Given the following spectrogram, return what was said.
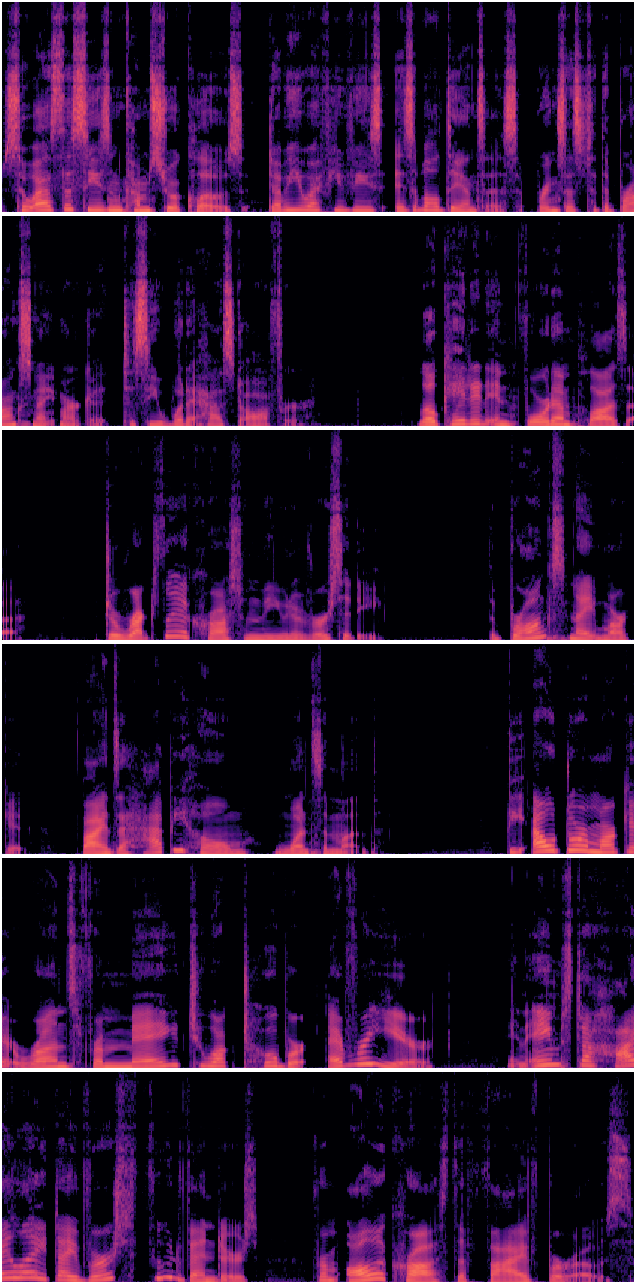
So, as the season comes to a close, WFUV's Isabel Danzis brings us to the Bronx Night Market to see what it has to offer. Located in Fordham Plaza, directly across from the university, the Bronx Night Market finds a happy home once a month. The outdoor market runs from May to October every year and aims to highlight diverse food vendors from all across the five boroughs.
